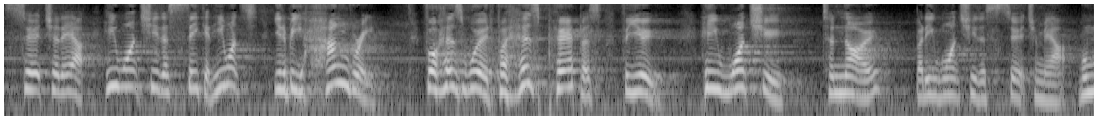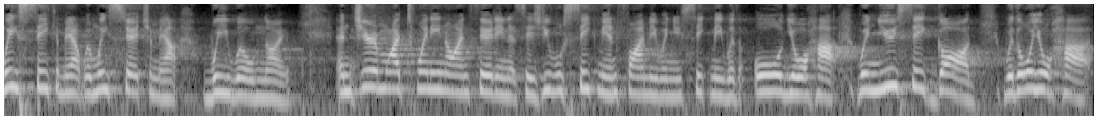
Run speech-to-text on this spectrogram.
search it out. He wants you to seek it. He wants you to be hungry for His word, for His purpose for you. He wants you to know but He wants you to search Him out. When we seek Him out, when we search Him out, we will know. In Jeremiah 29 13, it says, You will seek me and find me when you seek me with all your heart. When you seek God with all your heart,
